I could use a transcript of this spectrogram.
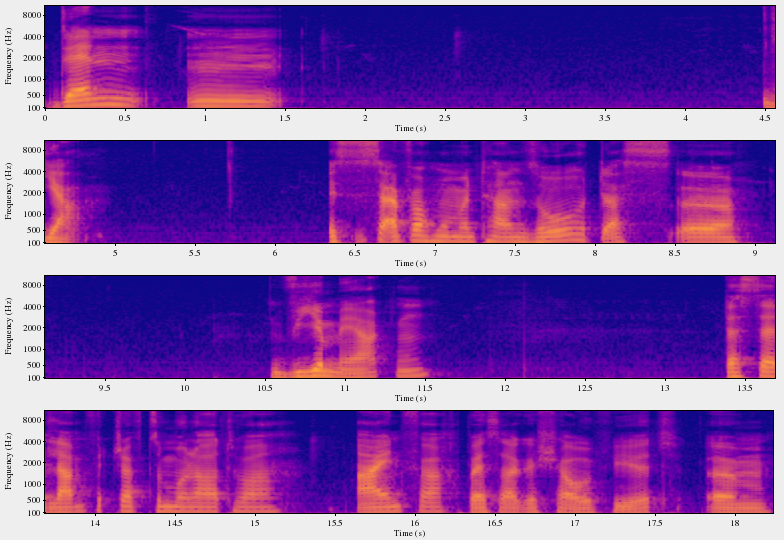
Denn, mh, mm, ja, es ist einfach momentan so, dass äh, wir merken, dass der Landwirtschaftssimulator einfach besser geschaut wird. Ähm,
